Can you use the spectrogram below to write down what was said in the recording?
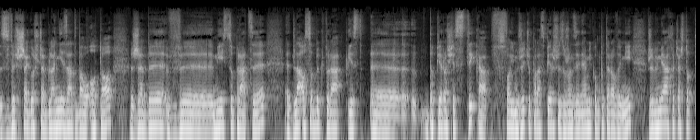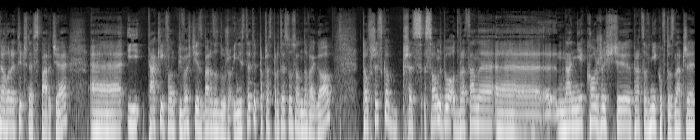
z wyższego szczebla nie zadbał o to, żeby w miejscu pracy dla osoby, która jest dopiero się styka w swoim życiu po raz pierwszy z urządzeniami komputerowymi, żeby miała chociaż to teoretyczne wsparcie i takich wątpliwości jest bardzo bardzo dużo. I niestety podczas procesu sądowego to wszystko przez sąd było odwracane e, na niekorzyść pracowników. To znaczy,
